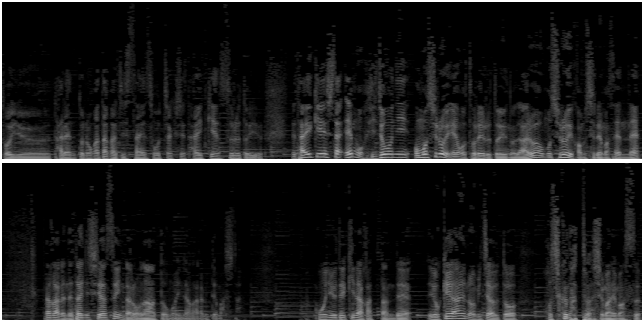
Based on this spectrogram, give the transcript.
そういうタレントの方が実際に装着して体験するという。体験した絵も非常に面白い絵を撮れるというので、あれは面白いかもしれませんね。だからネタにしやすいんだろうなと思いながら見てました。購入できなかったんで、余計ああいうのを見ちゃうと欲しくなってはしまいます。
